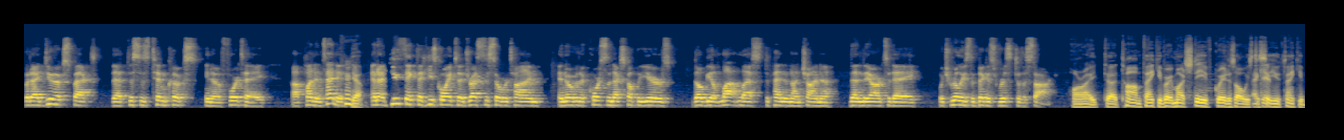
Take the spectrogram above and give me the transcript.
But I do expect that this is Tim Cook's, you know, forte, uh, pun intended. Yeah. And I do think that he's going to address this over time. And over the course of the next couple of years, they'll be a lot less dependent on China than they are today, which really is the biggest risk to the stock. All right. Uh, Tom, thank you very much. Steve, great as always Thank to you. see you. Thank you.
